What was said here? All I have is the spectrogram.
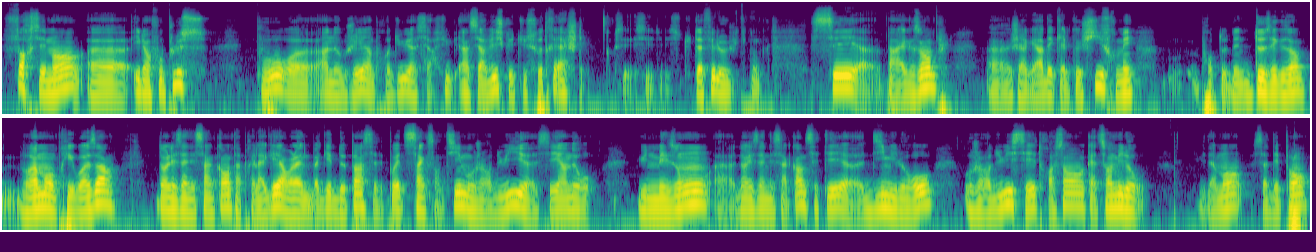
forcément, euh, il en faut plus pour euh, un objet, un produit, un, service que tu souhaiterais acheter. C'est tout à fait logique. Donc, c'est euh, par exemple, j'ai regardé quelques chiffres, mais pour te donner deux exemples vraiment pris au hasard, dans les années 50, après la guerre, voilà, une baguette de pain, ça pouvait être 5 centimes, aujourd'hui, c'est 1 euro. Une maison, dans les années 50, c'était 10 000 euros, aujourd'hui, c'est 300, 400 000 euros. Évidemment, ça dépend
